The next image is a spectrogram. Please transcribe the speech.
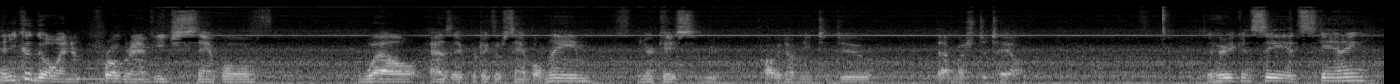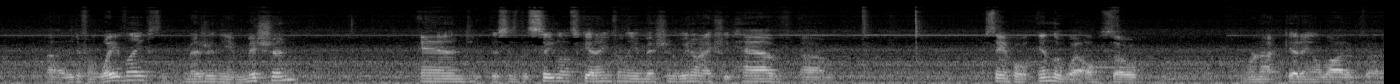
And you could go in and program each sample well as a particular sample name. In your case, you probably don't need to do that much detail. So here you can see it's scanning uh, the different wavelengths, measuring the emission, and this is the signal it's getting from the emission. We don't actually have um, a sample in the well, so we're not getting a lot of uh,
